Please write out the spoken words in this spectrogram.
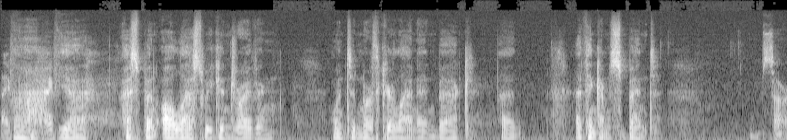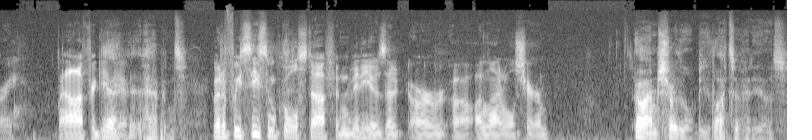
I, Ah, I yeah, I spent all last weekend driving. Went to North Carolina and back. I, I think I'm spent. sorry. Well, I forgive Yeah, you. it happens. But if we see some cool stuff and videos that are uh, online, we'll share them. Oh, I'm sure there'll be lots of videos.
